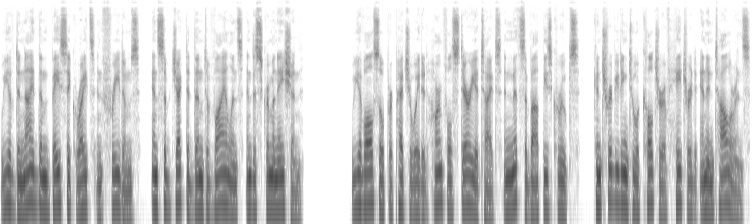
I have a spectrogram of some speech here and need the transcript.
We have denied them basic rights and freedoms and subjected them to violence and discrimination. We have also perpetuated harmful stereotypes and myths about these groups, contributing to a culture of hatred and intolerance.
